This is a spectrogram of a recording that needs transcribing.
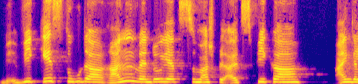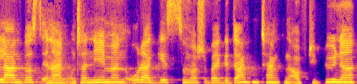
Wie, gehst du daran, wenn du jetzt zum Beispiel als Speaker eingeladen wirst in ein Unternehmen oder gehst zum Beispiel bei Gedankentanken auf die Bühne,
